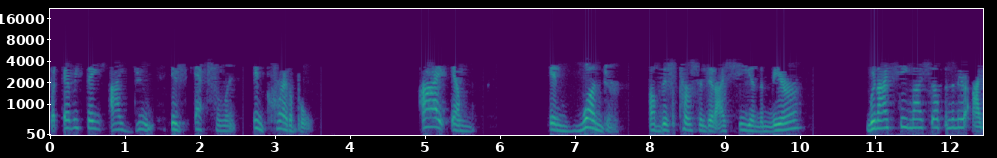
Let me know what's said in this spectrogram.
but everything I do is excellent, incredible. I am in wonder of this person that I see in the mirror. When I see myself in the mirror, I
